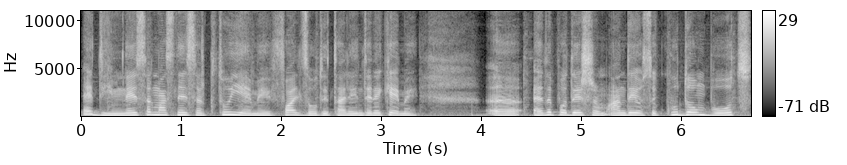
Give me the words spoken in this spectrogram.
E dim, nesër mas nesër këtu jemi, falë zotit talentin e kemi, uh, edhe po deshëm andej ose kudo në botë,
